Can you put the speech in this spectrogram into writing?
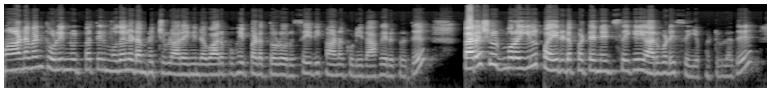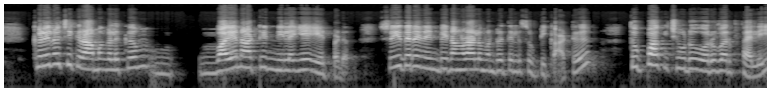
மாணவன் தொழில்நுட்பத்தில் முதலிடம் பெற்றுள்ளார் என்கின்றவாறு புகைப்படத்தோடு ஒரு செய்தி காணக்கூடியதாக இருக்கிறது. பரஷூட் முறையில் பயிரிடப்பட்ட நெட் செய்கை அறுவடை செய்யப்பட்டுள்ளது. கிளிநொச்சி கிராமங்களுக்கும் வயநாட்டின் நிலையே ஏற்படும். ஸ்ரீதரன் என்பி நாடாளுமன்றத்தில் சுட்டிக்காட்டு துப்பாக்கிச்சூடு ஒருவர் பலி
